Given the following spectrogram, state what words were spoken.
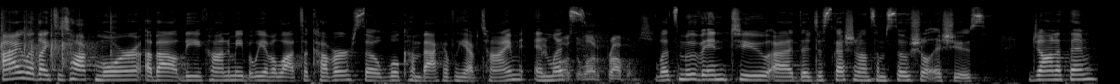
I would like to talk more about the economy, but we have a lot to cover, so we'll come back if we have time. And They've let's, caused a lot of problems. let's move into uh, the discussion on some social issues. Jonathan,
